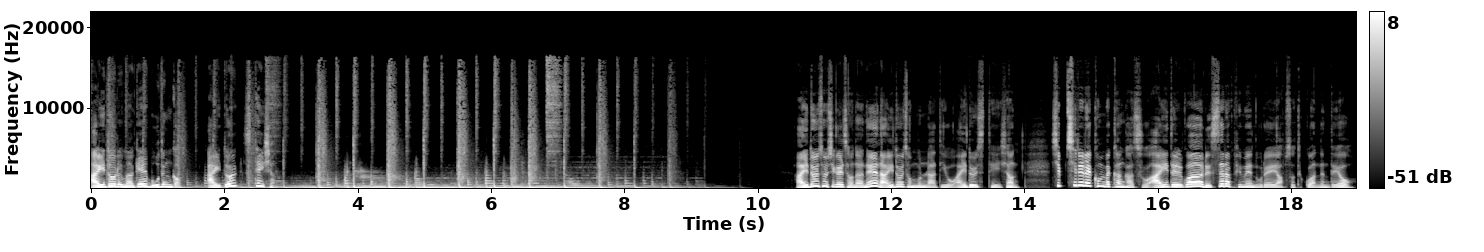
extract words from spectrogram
아이돌 음악의 모든 것 아이돌 스테이션 아이돌 소식을 전하는 아이돌 전문 라디오 아이돌 스테이션 17일에 컴백한 가수 아이들과 르세라핌의 노래에 앞서 듣고 왔는데요.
